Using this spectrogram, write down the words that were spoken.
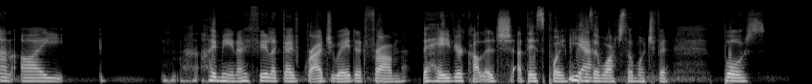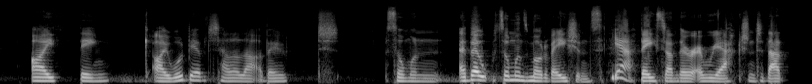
And I. I mean, I feel like I've graduated from behavior college at this point because Yeah. I watch so much of it. But I think I would be able to tell a lot about someone about someone's motivations Yeah. based on their reaction to that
